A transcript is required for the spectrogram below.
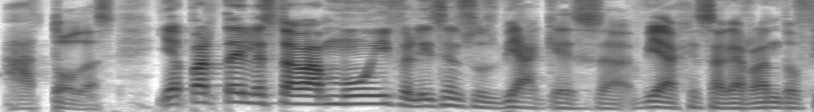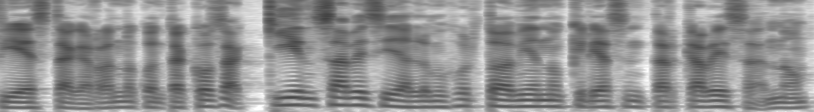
a todas. Y aparte él estaba muy feliz en sus viajes, viajes agarrando fiesta, agarrando cuanta cosa. Quién sabe si a lo mejor todavía no quería sentar cabeza, ¿no?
